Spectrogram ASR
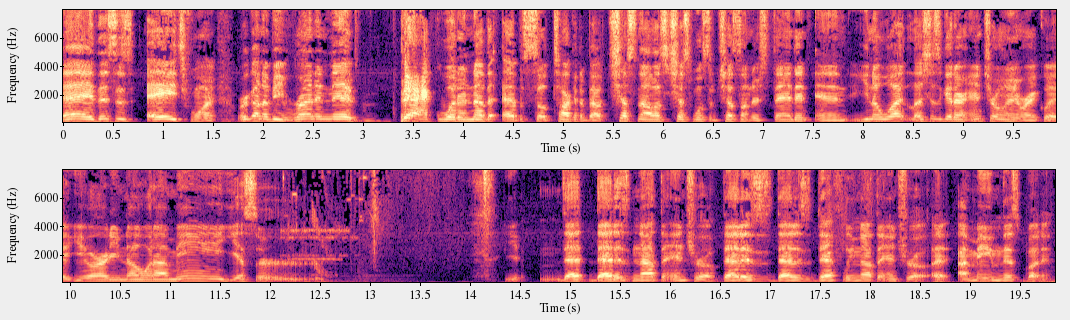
Hey, this is H1. We're gonna be running it back with another episode talking about chess knowledge, chess wisdom, chess understanding, and you know what? Let's just get our intro in right quick. You already know what I mean, yes sir. Yeah, that that is not the intro. That is that is definitely not the intro. I, I mean this button.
